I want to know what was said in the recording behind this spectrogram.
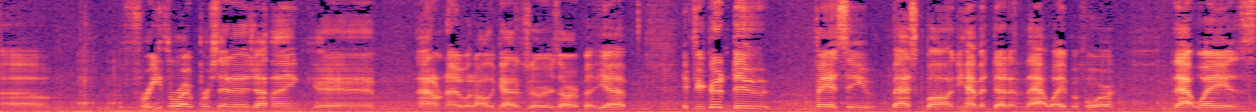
um, free throw percentage, I think, and I don't know what all the categories are, but yeah, if you're going to do fantasy basketball and you haven't done it that way before, that way is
